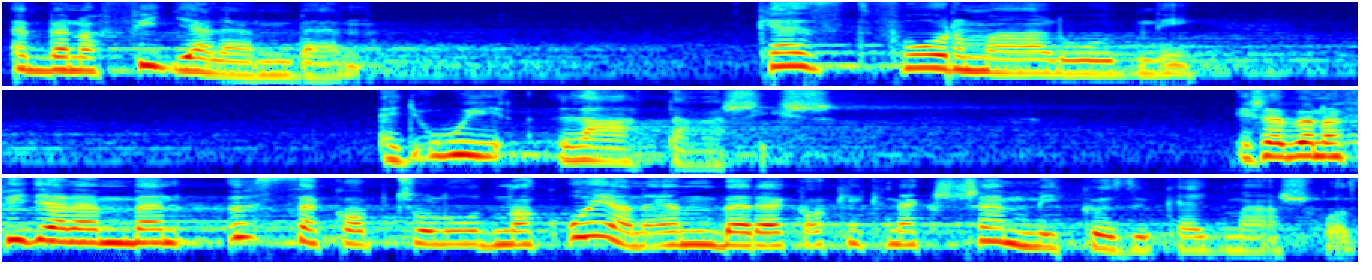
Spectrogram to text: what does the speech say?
ebben a figyelemben kezd formálódni egy új látás is. És ebben a figyelemben összekapcsolódnak olyan emberek, akiknek semmi közük egymáshoz.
